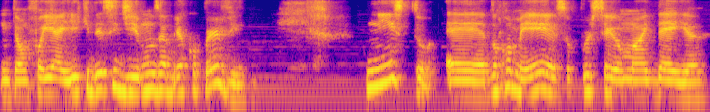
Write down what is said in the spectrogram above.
Então, foi aí que decidimos abrir a Cooperville. Nisto, é, no começo, por ser uma ideia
